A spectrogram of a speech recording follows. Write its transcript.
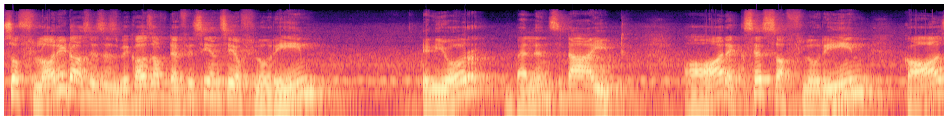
So fluoridosis is because of deficiency of fluorine in your balance diet और excess of fluorine cause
